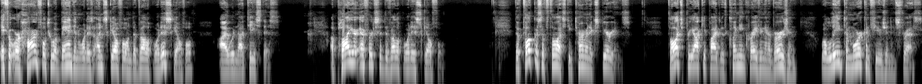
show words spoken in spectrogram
If it were harmful to abandon what is unskillful and develop what is skillful, I would not teach this. Apply your efforts to develop what is skillful. The focus of thoughts determine experience. Thoughts preoccupied with clinging, craving, and aversion will lead to more confusion and stress.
